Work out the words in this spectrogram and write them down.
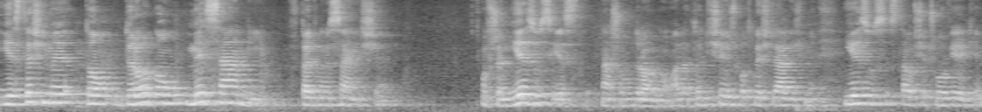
jesteśmy tą drogą my sami w pewnym sensie. Owszem, Jezus jest naszą drogą, ale to dzisiaj już podkreślaliśmy. Jezus stał się człowiekiem.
